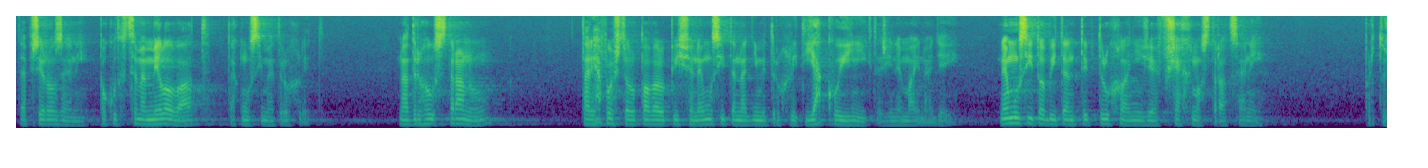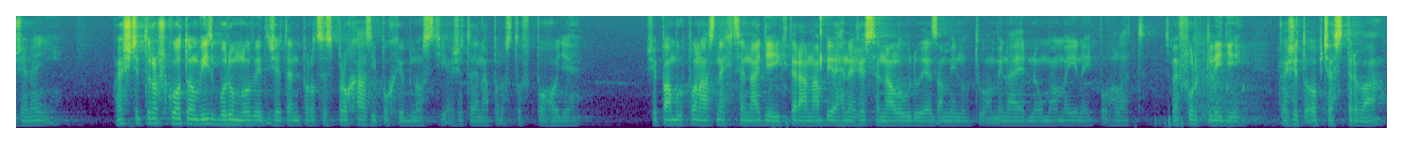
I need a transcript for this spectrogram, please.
To je přirozený. Pokud chceme milovat, tak musíme truchlit. Na druhou stranu, tady apoštol Pavel píše, nemusíte nad nimi truchlit jako jiní, kteří nemají naději. Nemusí to být ten typ truchlení, že je všechno ztracený. Protože není. A ještě trošku o tom víc budu mluvit, že ten proces prochází pochybností a že to je naprosto v pohodě. Že Pán Bůh po nás nechce naději, která naběhne, že se nalouduje za minutu a my najednou máme jiný pohled. Jsme furt lidi, takže to občas trvá.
